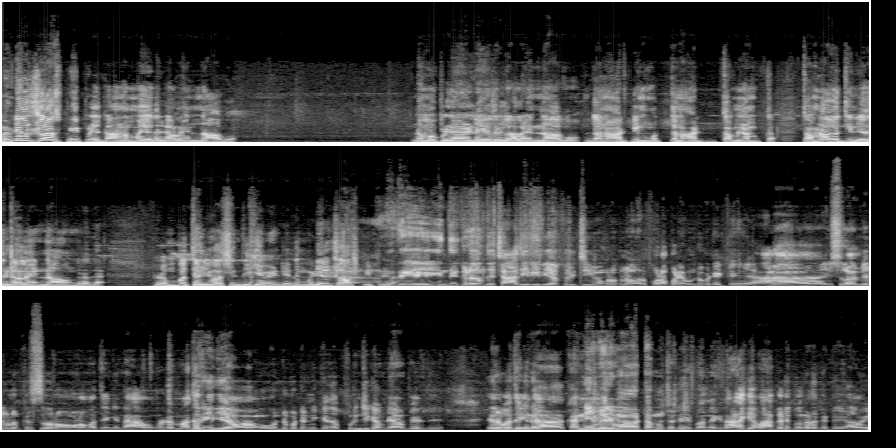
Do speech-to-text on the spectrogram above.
மிடில் கிளாஸ் பீப்புள் தான் நம்ம எதிர்காலம் என்ன ஆகும்? நம்ம பிள்ளைகளுடைய எதிர்காலம் என்ன ஆகும்? இந்த நாட்டின் மொத்த நாட் தமிழம் தமிழகத்தின் எதிர்காலம் என்ன ஆகுங்கிறத ரொம்ப தெளிவா சிந்திக்க வேண்டியது மிடில் கிளாஸ் பீப்புள் அது இந்துக்களை வந்து சாதி ரீதியா பிரிச்சு இவங்களுக்குள்ள ஒரு குழப்படி உண்டு பண்ணிட்டு ஆனா இஸ்லாமியர்களும் கிறிஸ்துவர்களும் பாத்தீங்கன்னா அவங்களோட மத ரீதியா அவங்க ஒன்றுபட்டு நிக்கிறத புரிஞ்சுக்க முடியாம போயிருது. இதுல பாத்தீங்கன்னா கன்னியாகுமரி மாவட்டம்னு சொல்லி இப்போ இன்னைக்கு நாளைக்கே வாக்கெடுப்பு நடக்கட்டு அவன்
